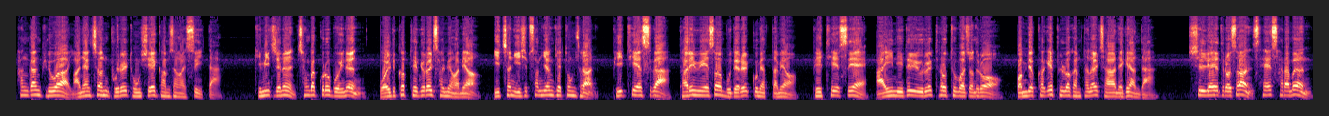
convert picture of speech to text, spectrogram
한강 뷰와 안양천 뷰를 동시에 감상할 수 있다. 김희재는 창밖으로 보이는 월드컵 대교를 설명하며 2023년 개통 전 BTS가 다리 위에서 무대를 꾸몄다며 BTS의 I Need You를 트로트 버전으로 완벽하게 불러 감탄을 자아내게 한다. 실내에 들어선 세 사람은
